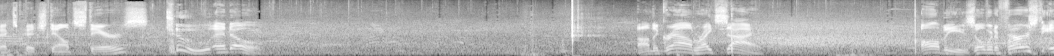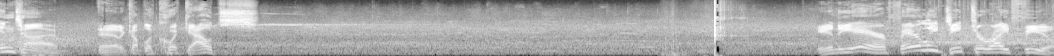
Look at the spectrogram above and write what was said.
Next pitch downstairs. Two and oh. On the ground, right side. Albies over to first in time. And a couple of quick outs. In the air, fairly deep to right field.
